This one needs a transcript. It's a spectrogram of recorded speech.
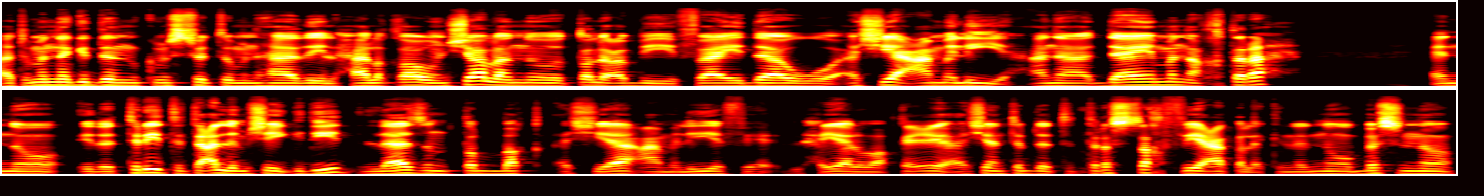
أتمنى جدا أنكم استفدتوا من هذه الحلقة وإن شاء الله أنه طلعوا بفائدة وأشياء عملية. أنا دائما أقترح أنه إذا تريد تتعلم شيء جديد لازم تطبق أشياء عملية في الحياة الواقعية عشان تبدأ تترسخ في عقلك. لأنه بس إنه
